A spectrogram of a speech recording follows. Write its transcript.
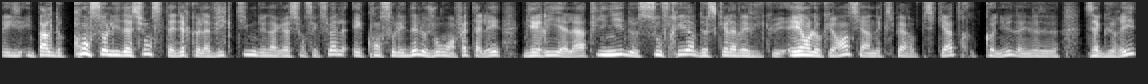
Il parle de consolidation, c'est-à-dire que la victime d'une agression sexuelle est consolidée le jour où en fait elle est guérie, elle a fini de souffrir de ce qu'elle avait vécu. Et en l'occurrence, il y a un expert psychiatre connu, Daniel Zaguri,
